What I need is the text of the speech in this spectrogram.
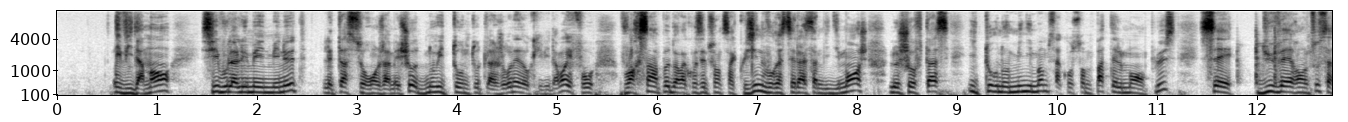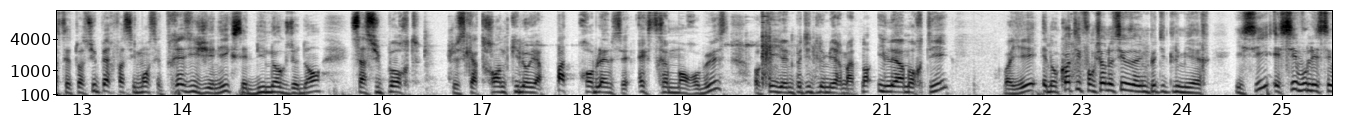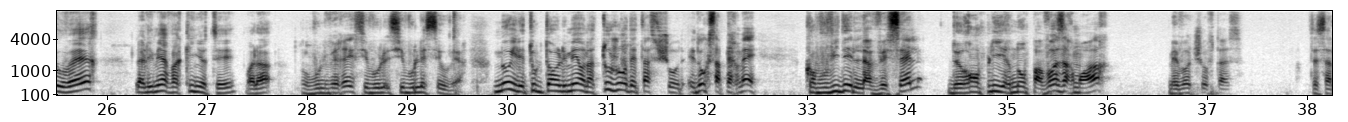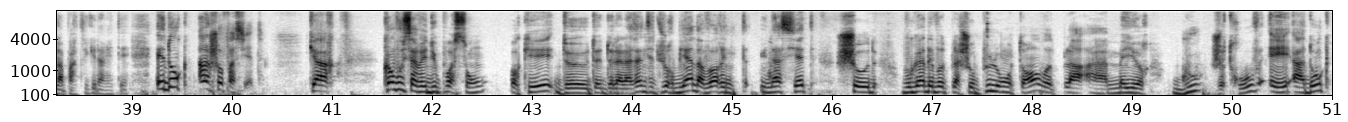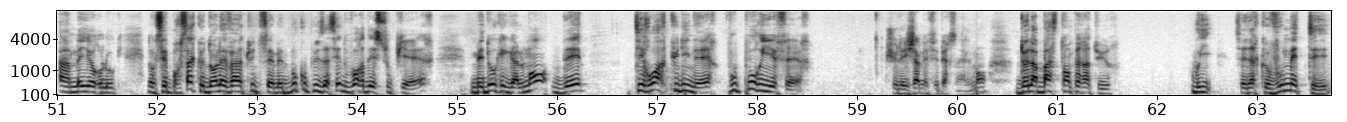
Évidemment, si vous l'allumez une minute, les tasses seront jamais chaudes. Nous, il tourne toute la journée, donc évidemment, il faut voir ça un peu dans la conception de sa cuisine. Vous restez là samedi, dimanche, le chauffe-tasse, il tourne au minimum, ça consomme pas tellement en plus. C'est du verre en dessous, ça se nettoie super facilement, c'est très hygiénique, c'est de l'inox dedans, ça supporte jusqu'à 30 kg, il n'y a pas de problème, c'est extrêmement robuste. Ok, il y a une petite lumière maintenant, il est amorti, voyez? Et donc, quand il fonctionne aussi, vous avez une petite lumière ici, et si vous laissez ouvert, la lumière va clignoter, voilà, donc vous le verrez si vous, si vous le laissez ouvert. Nous, il est tout le temps allumé, on a toujours des tasses chaudes. Et donc ça permet, quand vous videz le lave-vaisselle, de remplir non pas vos armoires, mais votre chauffe-tasse. C'est ça la particularité. Et donc un chauffe-assiette. Car quand vous servez du poisson, ok, de, la lasagne, c'est toujours bien d'avoir une, assiette chaude. Vous gardez votre plat chaud plus longtemps, votre plat a un meilleur goût, je trouve, et a donc un meilleur look. Donc c'est pour ça que dans les 28, vous allez mettre beaucoup plus d'assiettes, voire des soupières, mais donc également des tiroir culinaire, vous pourriez faire, je ne l'ai jamais fait personnellement, de la basse température. Oui, c'est-à-dire que vous mettez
